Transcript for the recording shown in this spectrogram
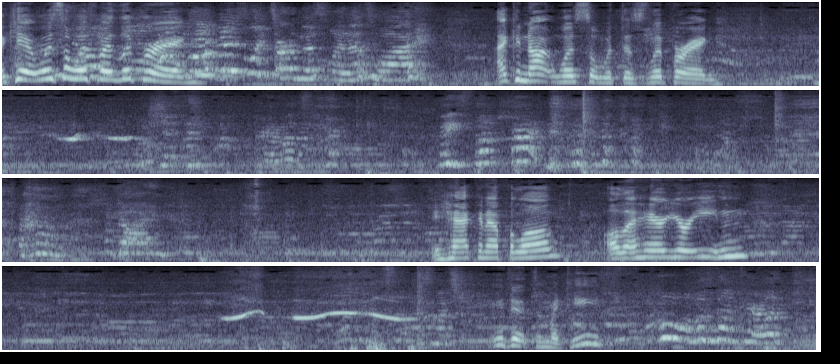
I can't whistle with my lip ring. I turn this way, that's why. I cannot whistle with this lip ring. Oh shit. Grandma's face not fat. I'm dying. You hacking up along? All that hair you're eating? You can do it through my teeth. Oh,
